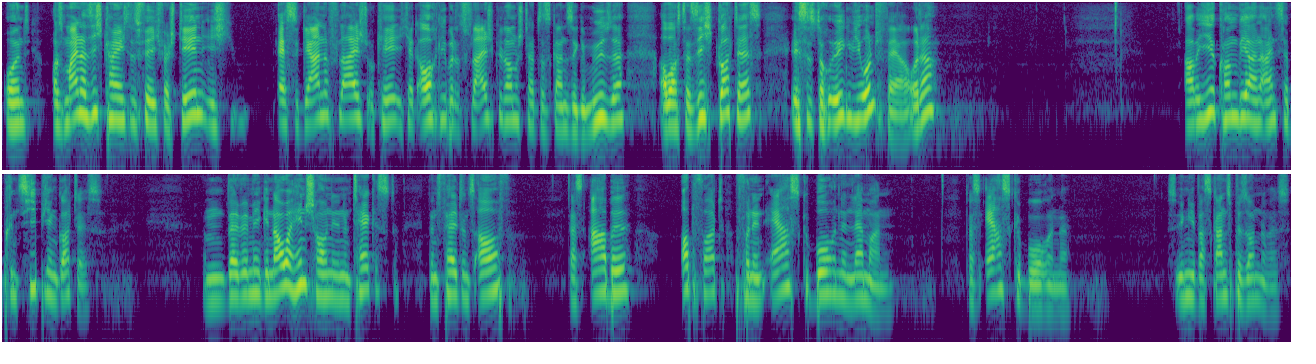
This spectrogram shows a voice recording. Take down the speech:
Und aus meiner Sicht kann ich das vielleicht verstehen. Ich esse gerne Fleisch, okay, ich hätte auch lieber das Fleisch genommen statt das ganze Gemüse, aber aus der Sicht Gottes ist es doch irgendwie unfair, oder? Aber hier kommen wir an eines der Prinzipien Gottes. Ähm, weil wenn wir genauer hinschauen in den Text, dann fällt uns auf, dass Abel opfert von den erstgeborenen Lämmern. Das Erstgeborene ist irgendwie was ganz Besonderes.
